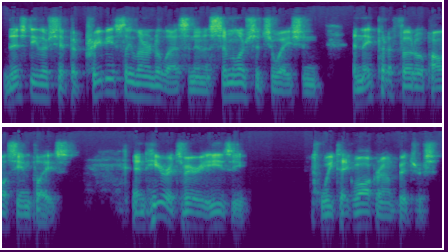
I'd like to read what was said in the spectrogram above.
This dealership had previously learned a lesson in a similar situation, and they put a photo policy in place. And here it's very easy. We take walk around pictures.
